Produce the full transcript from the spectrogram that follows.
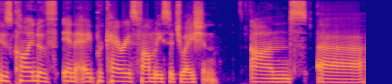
who's kind of in a precarious family situation, and uh,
